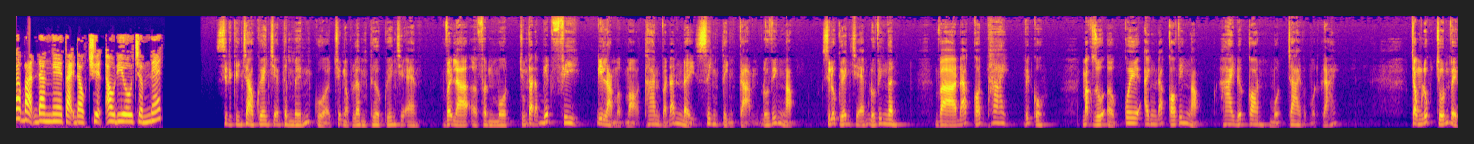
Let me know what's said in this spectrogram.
Các bạn đang nghe tại đọc audio net Xin được kính chào quý anh chị em thân mến của truyện Ngọc Lâm thưa quý anh chị em. Vậy là ở phần 1 chúng ta đã biết Phi đi làm ở mỏ than và đã nảy sinh tình cảm đối với Ngọc. Xin lỗi quý anh chị em đối với Ngân và đã có thai với cô. Mặc dù ở quê anh đã có với Ngọc hai đứa con, một trai và một gái. Trong lúc trốn về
